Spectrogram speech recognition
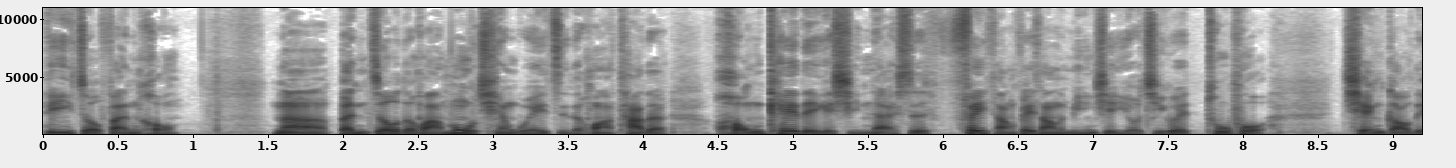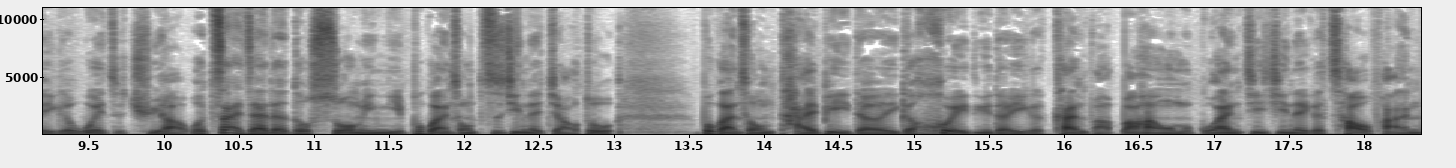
第一周翻红，那本周的话，目前为止的话，它的红 K 的一个形态是非常非常的明显，有机会突破前高的一个位置区号。我再再的都说明，你不管从资金的角度。不管从台币的一个汇率的一个看法，包含我们国安基金的一个操盘，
